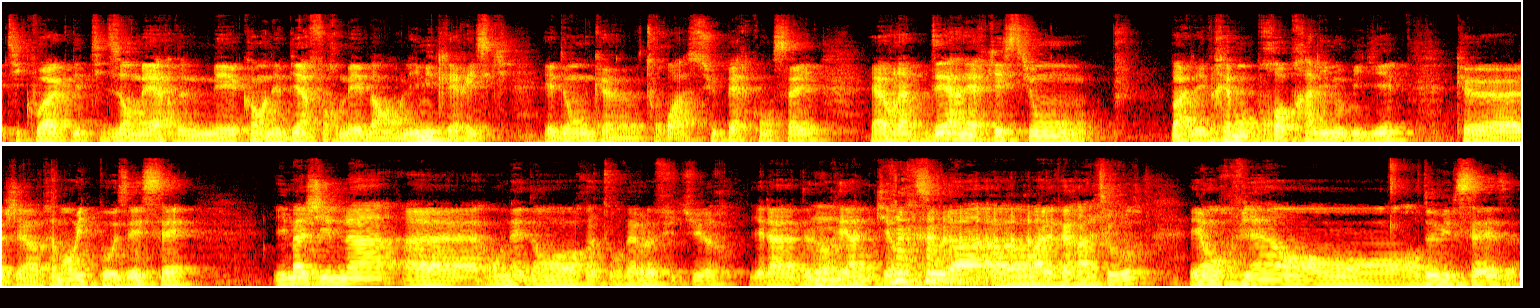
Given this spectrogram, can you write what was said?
petits couacs, des petites emmerdes, mais quand on est bien formé, ben, on limite les risques. Et donc, euh, trois super conseils. Et alors, la dernière question, bah, elle est vraiment propre à l'immobilier, que j'ai vraiment envie de poser, c'est Imagine là, euh, on est dans Retour vers le futur. Il y a la DeLorean qui est en dessous là, on va aller faire un tour. Et on revient en, en 2016.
